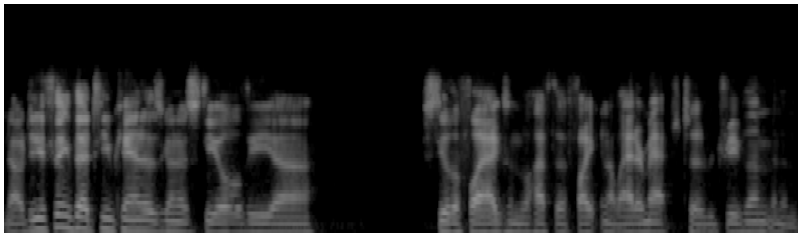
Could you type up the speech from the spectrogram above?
Now, do you think that Team Canada is going to steal the uh, steal the flags and they'll have to fight in a ladder match to retrieve them and then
